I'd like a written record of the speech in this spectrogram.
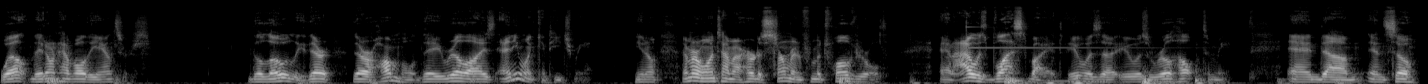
Well, they don't have all the answers. The lowly, they're they're humble. They realize anyone can teach me. You know, I remember one time I heard a sermon from a 12 year old, and I was blessed by it. It was a it was a real help to me, and um, and so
